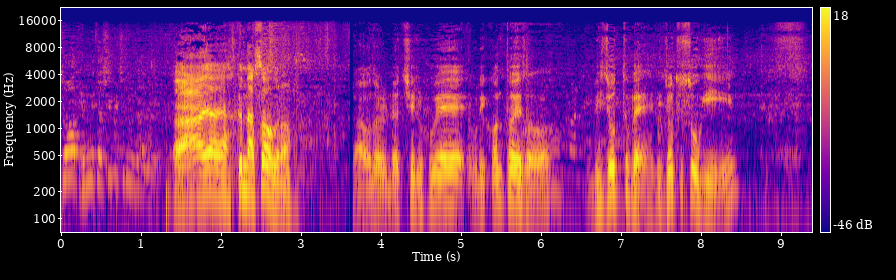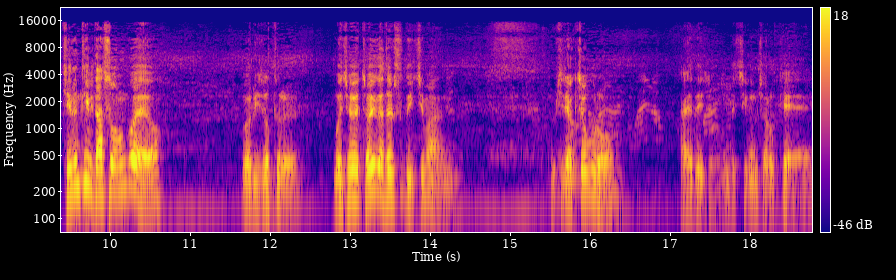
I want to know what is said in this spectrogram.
저 100m 11초입니다. 아, 야, 야, 끝났어, 그럼. 자, 오늘 며칠 후에 우리 건터에서 리조트 배, 리조트 쏘기. 지는 팀이 다 쏘는 거예요. 그 리조트를. 뭐, 저, 저희가 될 수도 있지만. 좀 지략적으로 가야 되죠. 근데 지금 저렇게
